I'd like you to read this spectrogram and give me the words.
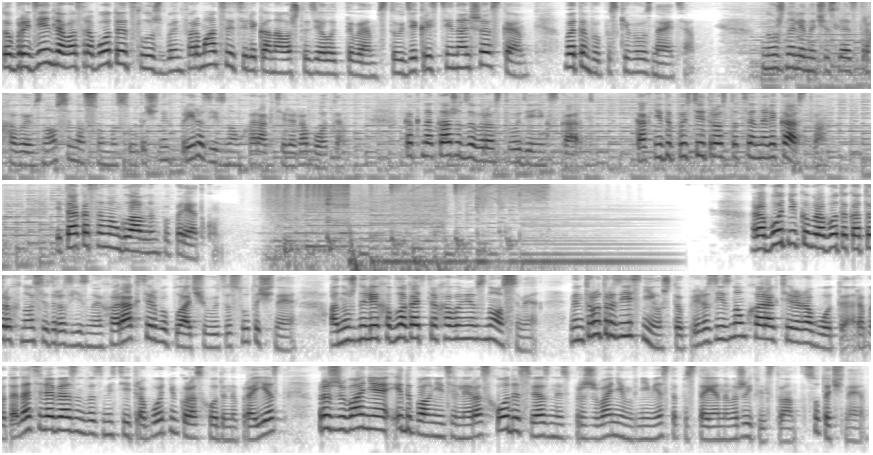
Добрый день, для вас работает служба информации телеканала «Что делать ТВ». В студии Кристина Альшевская. В этом выпуске вы узнаете. Нужно ли начислять страховые взносы на суммы суточных при разъездном характере работы? Как накажут за воровство денег с карт? Как не допустить роста цен на лекарства? Итак, о самом главном по порядку – Работникам, работа которых носит разъездной характер, выплачиваются суточные. А нужно ли их облагать страховыми взносами? Минтруд разъяснил, что при разъездном характере работы работодатель обязан возместить работнику расходы на проезд, проживание и дополнительные расходы, связанные с проживанием вне места постоянного жительства, суточные.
